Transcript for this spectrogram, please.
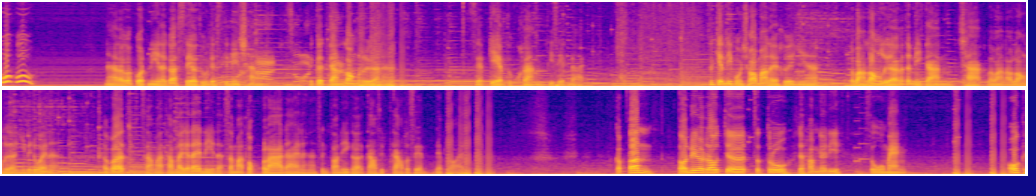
วู้ฮู้ นะฮะแล้วก็กดนี้แล้วก็ sail to destination จะเกิดการล่องเรือนะฮะเซฟเกมทุกครั้งที่เซฟได้ ซึ่งเกมนี้ผมชอบมากเลยคืออย่างนี้ฮะระหว่างล่องเรือก็จะมีการฉากระหว่างเราล่องเรืออย่างนี้ไปด้วยนะแล้วก็สามารถทำอะไรก็ได้นี้สามารถตกปลาได้นะฮะซึ่งตอนนี้ก็ 99%เรียบร้อยกัปตันตอนนี้เราเจอศัตรูจะทำไงดีสู้แม่งโอเค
